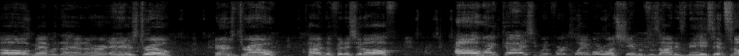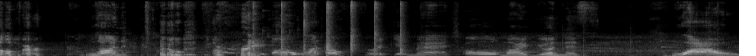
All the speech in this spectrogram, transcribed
Oh man, but that had to hurt. And here's Drew. Here's Drew. Time to finish it off. Oh my gosh, he went for a claymore while Sheamus was on his knees. It's over. One, two, three. Oh, what a freaking match. Oh my goodness. Wow.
